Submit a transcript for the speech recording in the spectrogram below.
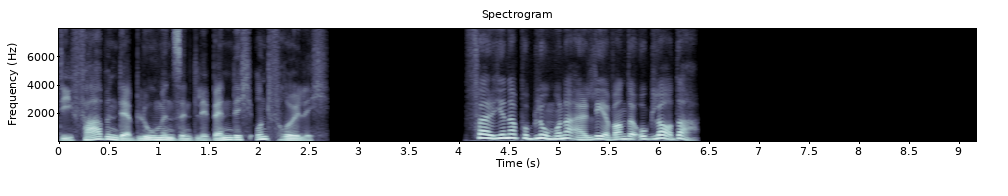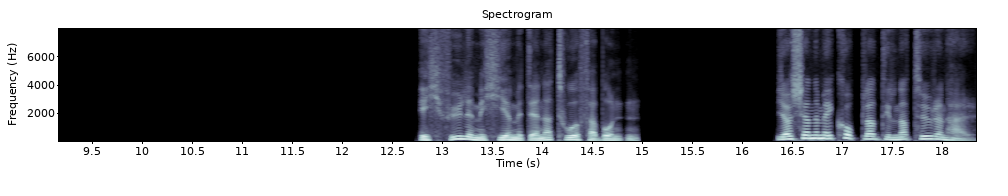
Die Farben der Blumen sind lebendig und fröhlich. Färgerna på blommorna är levande och glada. Ich fühle mich hier mit der Natur verbunden. Jag känner mig kopplad till naturen här.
